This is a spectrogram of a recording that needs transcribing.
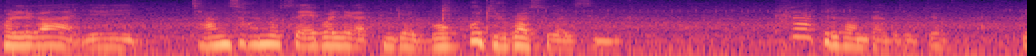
벌레가 이 장수하늘소 애벌레 같은 게 먹고 들어갈 수가 있습니다. 타 들어간다 그러죠. 이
